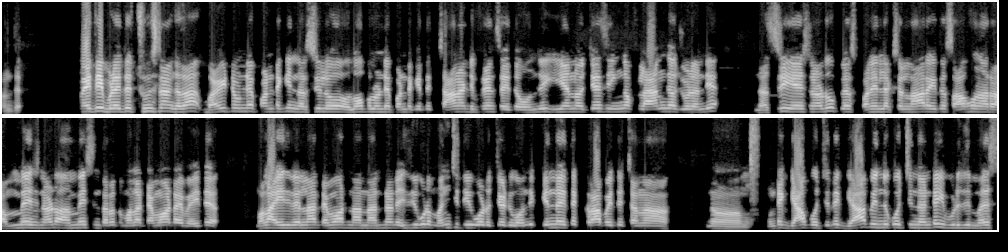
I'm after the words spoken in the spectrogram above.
అంతే. అయితే ఇప్పుడైతే చూసినాం కదా బయట ఉండే పంటకి నర్సరీలో లోపల ఉండే పంటకి అయితే చాలా డిఫరెన్స్ అయితే ఉంది. ఈయన వచ్చేసి ఇంకా ప్లాన్గా చూడండి నర్సరీ వేసినాడు ప్లస్ పన్నెండు లక్షల నార అయితే సాగు నార అమ్మేసినాడు. అమ్మేసిన తర్వాత మళ్ళీ టమాటా అవి అయితే మళ్ళీ ఐదు వేల నార టమాటా నార నాటినాడు ఇది కూడా మంచి దిగుబడి వచ్చేట్టుగా ఉంది. కింద అయితే క్రాప్ అయితే చాలా అంటే గ్యాప్ వచ్చింది. గ్యాప్ ఎందుకు వచ్చిందంటే ఇప్పుడు ఇది మెస్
